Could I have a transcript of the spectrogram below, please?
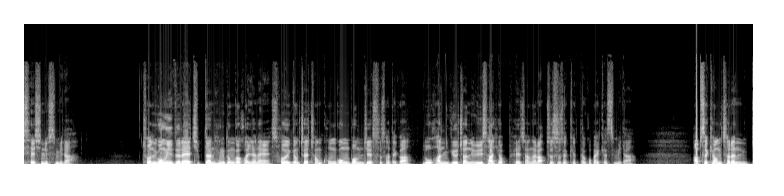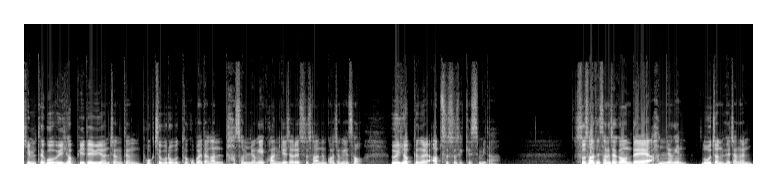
세시 뉴스입니다. 전공의들의 집단 행동과 관련해 서울경찰청 공공범죄수사대가 노환규 전 의사협회장을 압수수색했다고 밝혔습니다. 앞서 경찰은 김택우 의협 비대위원장 등 복지부로부터 고발당한 5명의 관계자를 수사하는 과정에서 의협 등을 압수수색했습니다. 수사 대상자 가운데 한 명인 노 전 회장은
